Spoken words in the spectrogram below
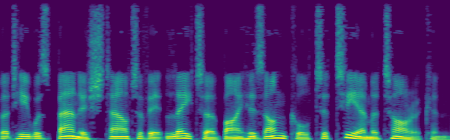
but he was banished out of it later by his uncle to Tmutarakan.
